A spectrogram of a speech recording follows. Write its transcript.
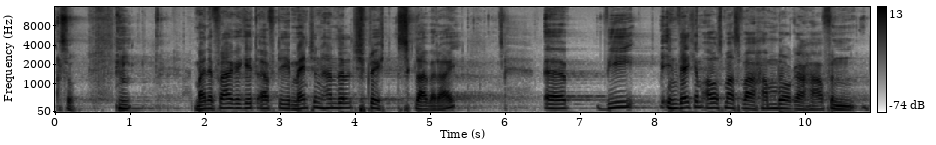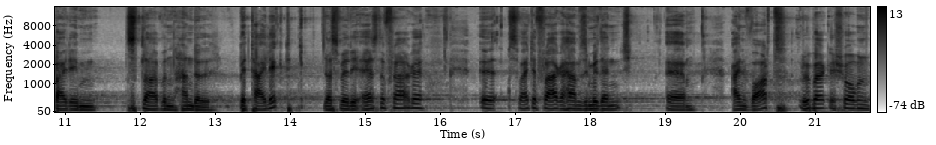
Achso. Meine Frage geht auf die Menschenhandel, sprich Sklaverei. Äh, wie, in welchem Ausmaß war Hamburger Hafen bei dem Sklavenhandel beteiligt? Das wäre die erste Frage. Äh, zweite Frage, haben Sie mir denn äh, ein Wort rübergeschoben?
